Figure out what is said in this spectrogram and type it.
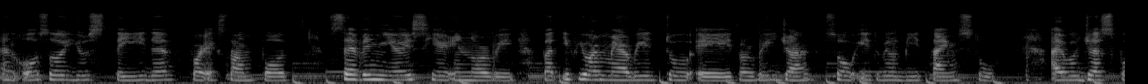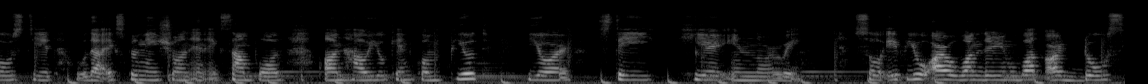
and also you stayed for example seven years here in Norway but if you are married to a Norwegian so it will be times two I will just post it with the explanation and example on how you can compute your stay here in Norway. So if you are wondering what are those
